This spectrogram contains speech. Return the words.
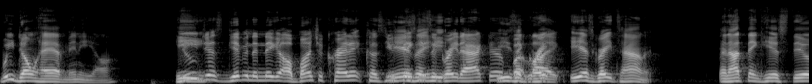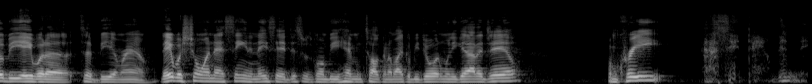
We don't have many, y'all. you just giving the nigga a bunch of credit because you he think is he's a, he- great actor, He's but a great. like he has great talent, and I think he'll still be able to to be around. They were showing that scene, and they said this was going to be him talking to Michael B. Jordan when he get out of jail from Creed. And I said, damn, didn't got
